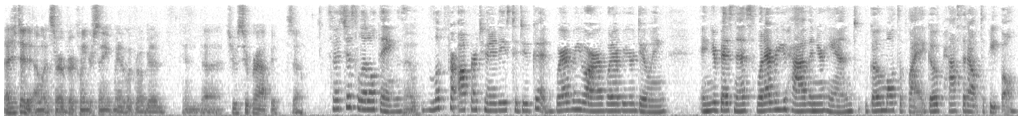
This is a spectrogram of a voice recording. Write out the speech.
And I just did it. I went and served her, cleaned her sink, made it look real good, and uh, she was super happy. So So it's just little things. Yeah. Look for opportunities to do good wherever you are, whatever you're doing, in your business, whatever you have in your hand. Go multiply it. Go pass it out to people.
